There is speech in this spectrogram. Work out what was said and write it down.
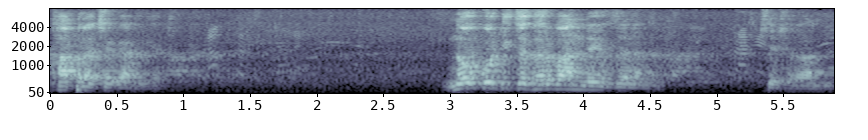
खापराच्या गाडग्यात नऊ कोटीचं घर बांधलं एक जणांना शेषरावांना.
